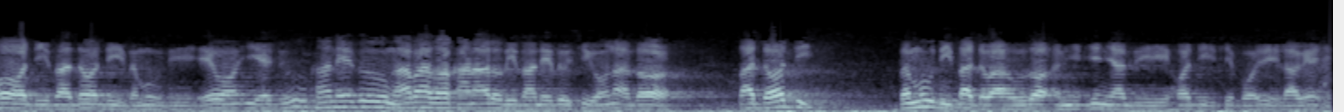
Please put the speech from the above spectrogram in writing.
ဟောတိသတောတိသမှုတိဧဝံဤအတုခန္ဓေသူ၅ပါးသောခန္ဓာတို့သည်သန္တေသူရှိကုန်လာသောသတောတိသမှုတိတတဝါဟူသောအမည်ပညာသည်ဟောတိဖြစ်ပေါ်၍လာခဲ့၏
